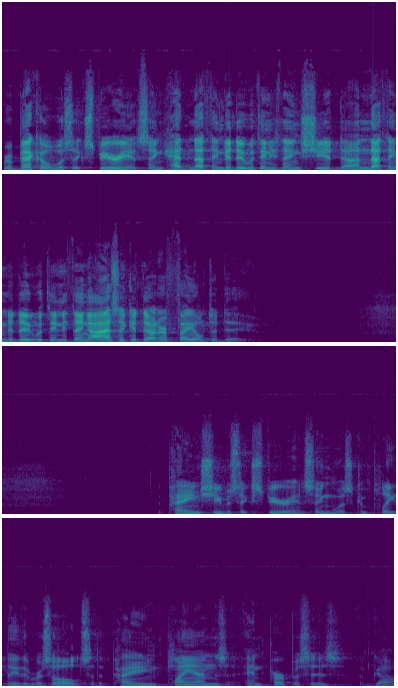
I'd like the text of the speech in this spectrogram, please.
Rebecca was experiencing had nothing to do with anything she had done, nothing to do with anything Isaac had done or failed to do. The pain she was experiencing was completely the results of the pain, plans and purposes of God.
